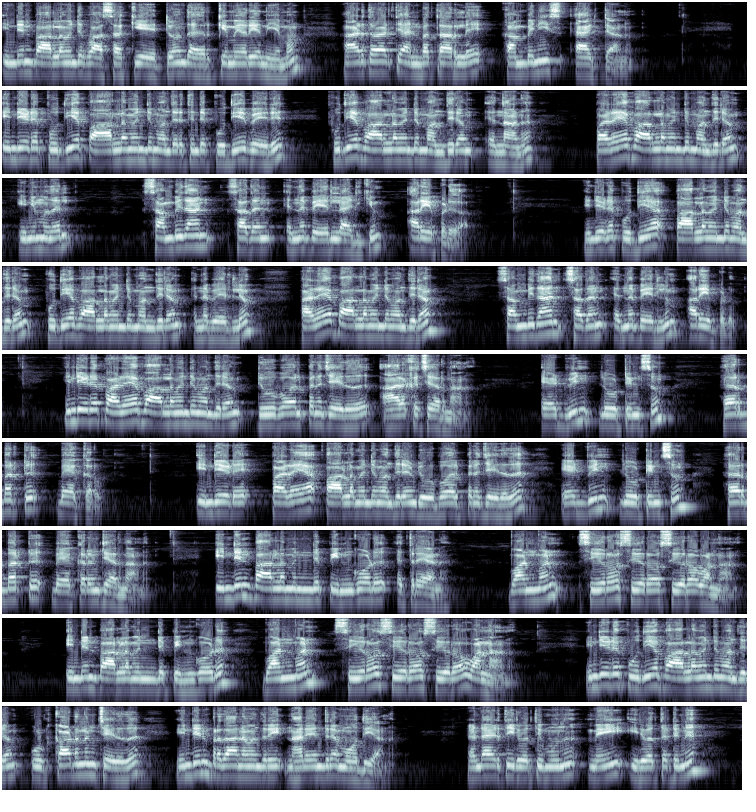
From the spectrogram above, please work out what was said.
ഇന്ത്യൻ പാർലമെന്റ് പാസാക്കിയ ഏറ്റവും ദൈർഘ്യമേറിയ നിയമം ആയിരത്തി തൊള്ളായിരത്തി അൻപത്തി ആറിലെ കമ്പനീസ് ആക്ട് ആണ് ഇന്ത്യയുടെ പുതിയ പാർലമെന്റ് മന്ദിരത്തിന്റെ പുതിയ പേര് പുതിയ പാർലമെന്റ് മന്ദിരം എന്നാണ്. പഴയ പാർലമെന്റ് മന്ദിരം ഇനി മുതൽ സംവിധാൻ സദൻ എന്ന പേരിലായിരിക്കും അറിയപ്പെടുക. ഇന്ത്യയുടെ പുതിയ പാർലമെന്റ് മന്ദിരം പുതിയ പാർലമെന്റ് മന്ദിരം എന്ന പേരിലും പഴയ പാർലമെന്റ് മന്ദിരം സംവിധാൻ സദൻ എന്ന പേരിലും അറിയപ്പെടും. ഇന്ത്യയുടെ പഴയ പാർലമെന്റ് മന്ദിരം രൂപകൽപ്പന ചെയ്തത് ആരൊക്കെ ചേർന്നാണ്? എഡ്വിൻ ലൂട്ടിൻസും ഹെർബർട്ട് ബേക്കറും. ഇന്ത്യയുടെ പഴയ പാർലമെന്റ് മന്ദിരം രൂപകൽപ്പന ചെയ്തത് എഡ്വിൻ ലൂട്ടിൻസും ഹെർബർട്ട് ബേക്കറും ചേർന്നാണ്. ഇന്ത്യൻ പാർലമെന്റിന്റെ പിൻകോഡ് എത്രയാണ്? One one zero zero zero one ആണ്. ഇന്ത്യൻ പാർലമെന്റിന്റെ pin code one one zero zero zero one ആണ്. ഇന്ത്യയുടെ പുതിയ പാർലമെന്റ് മന്ദിരം ഉദ്ഘാടനം ചെയ്തത് ഇന്ത്യൻ പ്രധാനമന്ത്രി നരേന്ദ്രമോദിയാണ്. രണ്ടായിരത്തി ഇരുപത്തി മൂന്ന് മെയ് ഇരുപത്തെട്ടിന്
